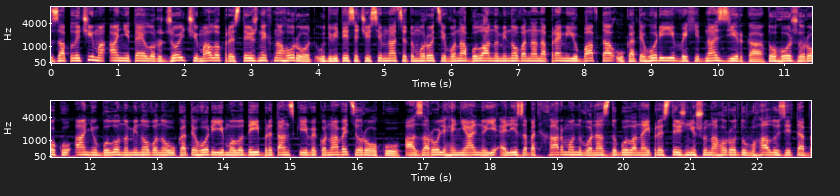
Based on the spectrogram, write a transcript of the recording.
За плечима Ані Тейлор Джой чимало престижних нагород. У 2017 році вона була номінована на премію Бафта у категорії Вихідна зірка. Того ж року Аню було номіновано у категорії Молодий британський виконавець року. А за роль геніальної Елізабет Хармон вона здобула найпрестижнішу нагороду в галузі ТБ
